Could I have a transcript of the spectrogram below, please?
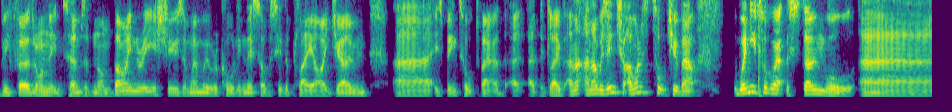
be further on in terms of non-binary issues. And when we're recording this, obviously the play I Joan uh, is being talked about at, at the Globe, and, and I was interested. I wanted to talk to you about when you talk about the Stonewall, uh,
